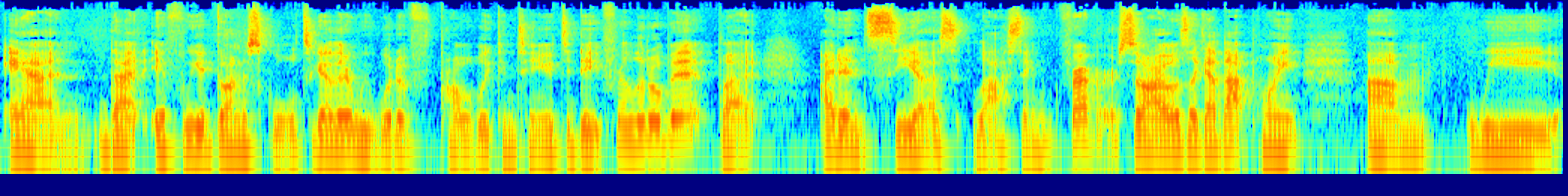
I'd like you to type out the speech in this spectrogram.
and that if we had gone to school together, we would have probably continued to date for a little bit, but I didn't see us lasting forever. So I was like at that point um we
